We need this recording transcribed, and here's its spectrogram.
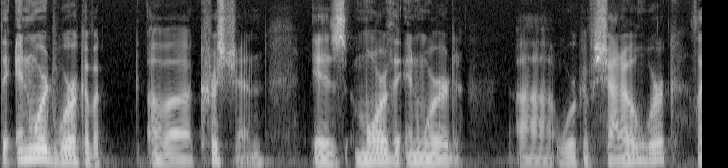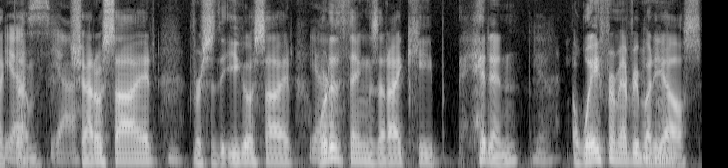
the inward work of a of a Christian is more of the inward uh, work of shadow work, like um, Yes, the yeah. shadow side mm. versus the ego side. What are the things that I keep hidden Yeah. away from everybody mm-hmm. else?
